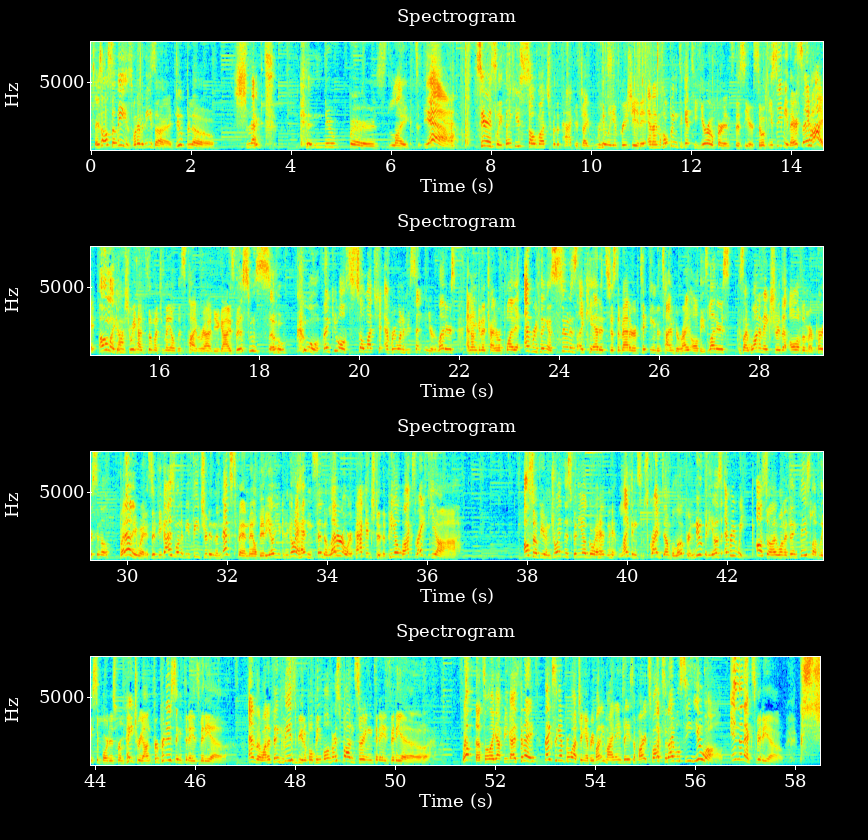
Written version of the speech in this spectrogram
There's also these, whatever these are. Duplo. Schmeckt. Knoopers. Liked. Yeah! Seriously, thank you so much for the package. I really appreciate it. And I'm hoping to get to Eurofurence this year, so if you see me there, say hi! Oh my gosh, we had so much mail this time around, you guys. This was so cool. Thank you all so much to everyone who sent in your letters, and I'm gonna try to reply to everything as soon as I can. It's just a matter of taking the time to write all these letters, because I want to make sure that all of them are personal. But anyways, if you guys want to be featured in the next fan mail video, you can go ahead and send a letter or a package to the P.O. Box right here. Also, if you enjoyed this video, go ahead and hit like and subscribe down below for new videos every week. Also, I want to thank these lovely supporters from Patreon for producing today's video. And I want to thank these beautiful people for sponsoring today's video. Well, that's all I got for you guys today. Thanks again for watching, everybody. My name's Ace of Hearts Fox, and I will see you all in the next video. Psh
